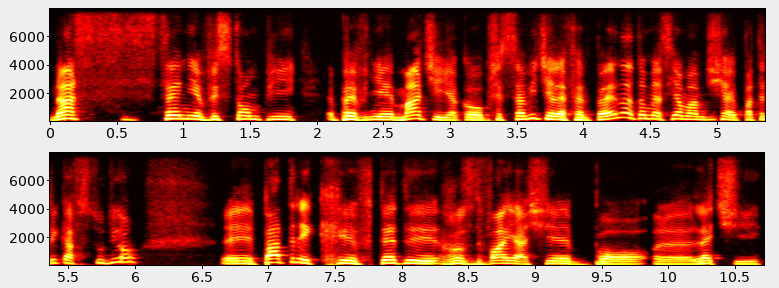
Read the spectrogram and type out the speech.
Na scenie wystąpi pewnie Maciej jako przedstawiciel FNP, natomiast ja mam dzisiaj Patryka w studio. E, Patryk wtedy rozdwaja się, bo leci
